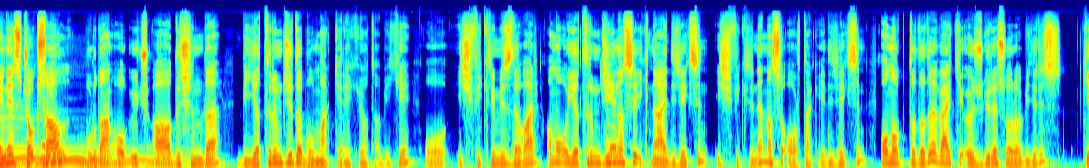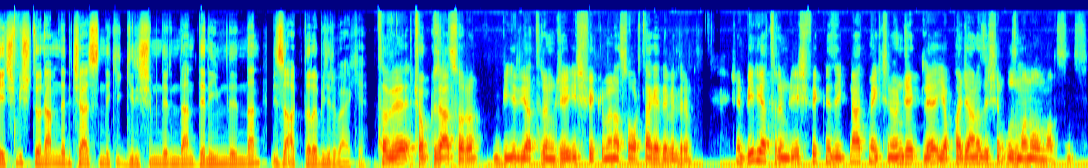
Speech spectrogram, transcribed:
Enes çok sağ ol. Buradan o 3A dışında bir yatırımcı da bulmak gerekiyor tabii ki. O iş fikrimiz de var ama o yatırımcıyı Evet. nasıl ikna edeceksin? İş fikrine nasıl ortak edeceksin? O noktada da belki Özgür'e sorabiliriz. Geçmiş dönemler içerisindeki girişimlerinden, deneyimlerinden bize aktarabilir belki. Tabii çok güzel soru. Bir yatırımcıyı iş fikrime nasıl ortak edebilirim? Şimdi bir yatırımcı iş fikrinizi ikna etmek için öncelikle yapacağınız işin uzmanı olmalısınız.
